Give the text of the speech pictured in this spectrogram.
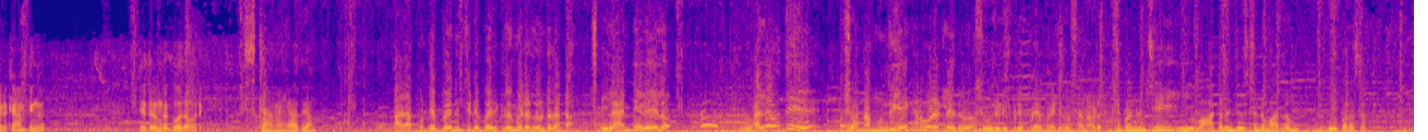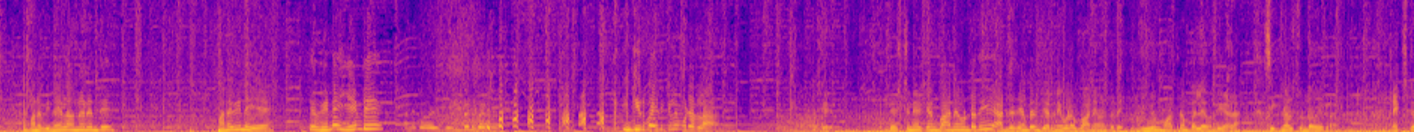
ఇక్కడ క్యాంపింగ్ ఎదురుగా గోదావరి. స్కామింగ్ కాదుగా దాదాపు డెబ్బై నుంచి డెబ్బై ఐదు కిలోమీటర్లు ఉంటుందంట. ఇలాంటి వేలో. అలా ఉంది. నా ముందు ఏం కనబడట్లేదు. సూర్యుడు ఇప్పుడిప్పుడే బయటకు వస్తున్నాడు. ఇప్పటి నుంచి ఈ వాటర్ని చూస్తుంటే మాత్రం సూపర్ అసలు. మన వినయ్లా ఉన్నాడండి మన వినయే ఏ వినయ్ ఏంటి? ఇంక ఇరవై ఐదు కిలోమీటర్లా? ఓకే. డెస్టినేషన్ బాగానే ఉంటుంది. At the same time journey కూడా బాగానే ఉంటుంది. వ్యూ మాత్రం భలే ఉంది కదా. సిగ్నల్స్ ఉండవు ఇక్కడ. నెక్స్ట్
